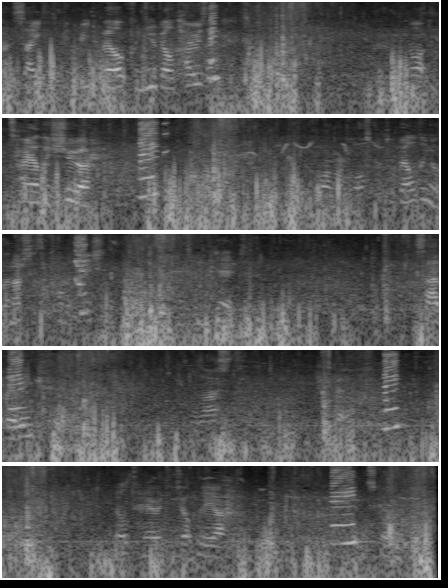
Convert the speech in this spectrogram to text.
that site has been redeveloped for new build housing. Not entirely sure the former hospital building or the nurses accommodation has been kept. Sadly, I think the last bit of up there Scotland.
